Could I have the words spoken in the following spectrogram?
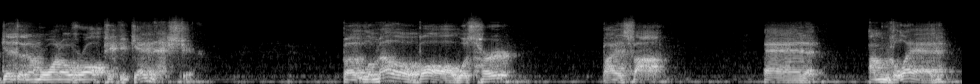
get the number one overall pick again next year. But LaMelo Ball was hurt by his father. And I'm glad,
